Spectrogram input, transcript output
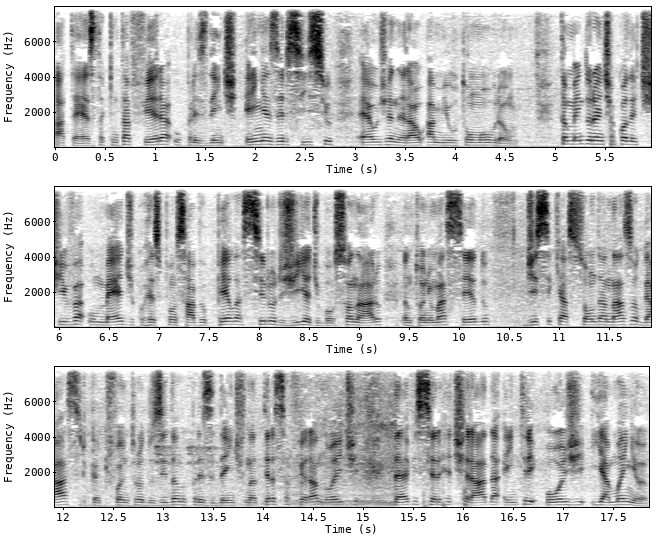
Até esta quinta-feira, o presidente em exercício é o general Hamilton Mourão. Também durante a coletiva, o médico responsável pela cirurgia de Bolsonaro, Antônio Macedo, disse que a sonda nasogástrica que foi introduzida no presidente na terça-feira à noite deve ser retirada entre hoje e amanhã.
